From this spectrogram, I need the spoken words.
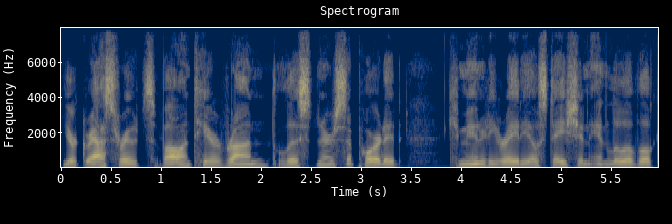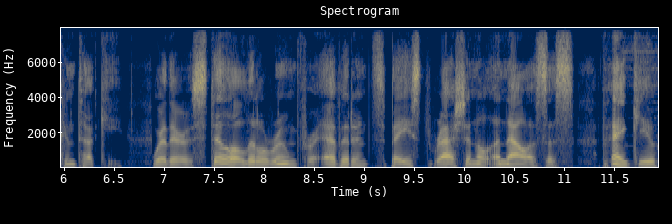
your grassroots, volunteer run, listener supported community radio station in Louisville, Kentucky, where there is still a little room for evidence based rational analysis. Thank you.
